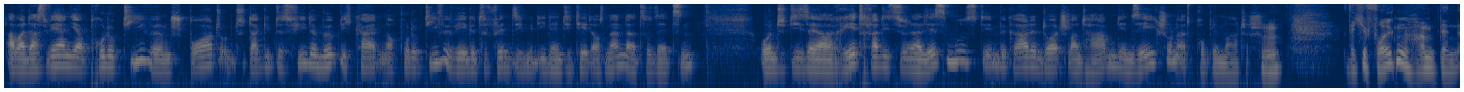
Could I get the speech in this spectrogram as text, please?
Aber das wären ja produktive im Sport und da gibt es viele Möglichkeiten, auch produktive Wege zu finden, sich mit Identität auseinanderzusetzen. Und dieser Retraditionalismus, den wir gerade in Deutschland haben, den sehe ich schon als problematisch. Hm. Welche Folgen haben denn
